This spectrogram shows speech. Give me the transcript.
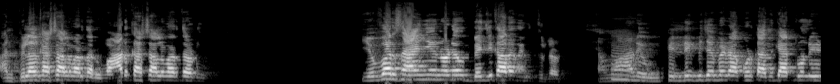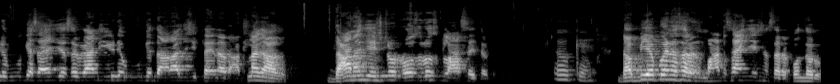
అని పిల్లలు కష్టాలు పడతాడు వాడు కష్టాలు పడతాడు. ఎవరు సాయం చేయనోడేమో బెంజికాల తిరుగుతుంటాడు. అమ్మా, ఆడు పెళ్ళికి పిచ్చబెట్టి ఆ కొడుకు అందుకే అట్లుండి ఈడు ఊరికే సాయం చేస్తాడు కానీ ఈడే ఊరికే దానాలు చేసి ఇట్లా అయినాడు. అట్లా కాదు. దానం చేసిన రోజు రోజుకు లాస్ అవుతాడు. డబ్బు ఇవ్వకపోయినా సరే మాట సాయం చేసినా సరే కొందరు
